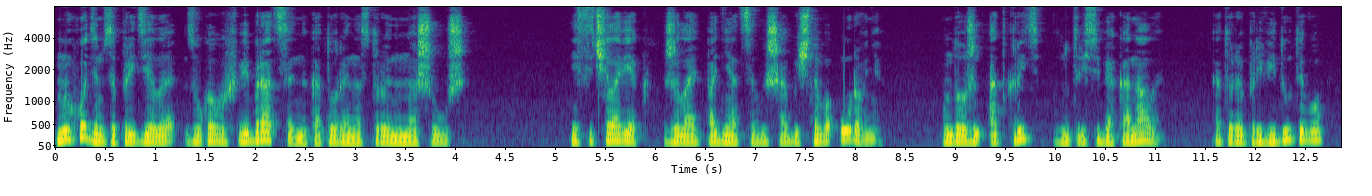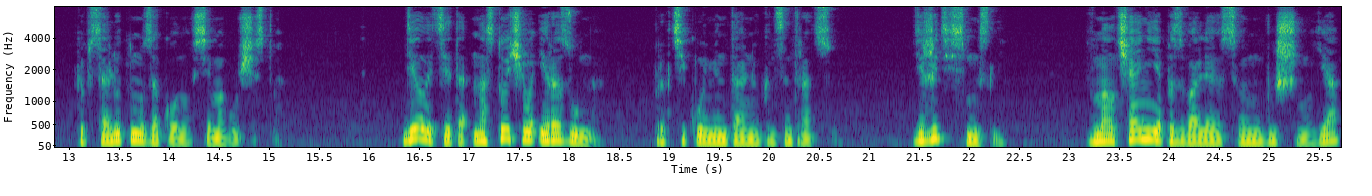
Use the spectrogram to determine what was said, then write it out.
Мы уходим за пределы звуковых вибраций, на которые настроены наши уши. Если человек желает подняться выше обычного уровня, он должен открыть внутри себя каналы, которые приведут его к абсолютному закону всемогущества. Делайте это настойчиво и разумно, практикуя ментальную концентрацию. Держитесь мыслей. В молчании я позволяю своему высшему «я»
